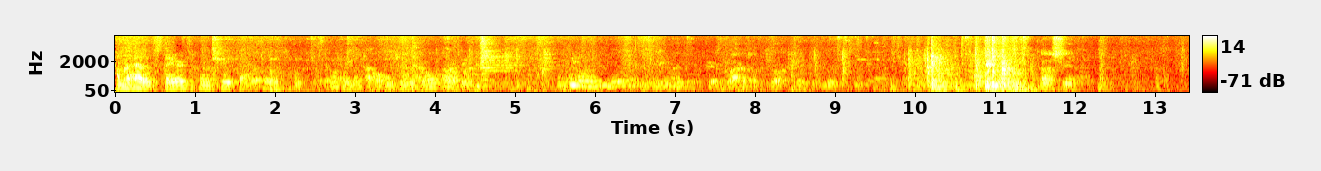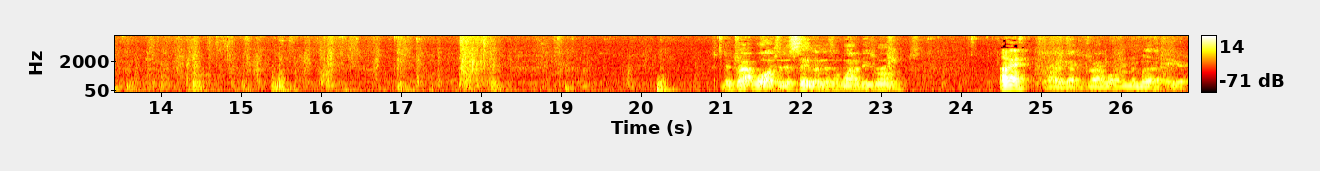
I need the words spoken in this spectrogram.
I'm gonna head upstairs and see if that will. Oh shit. Drywall to the ceiling is in one of these rooms. Okay. So I already got the drywall in the mud here.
